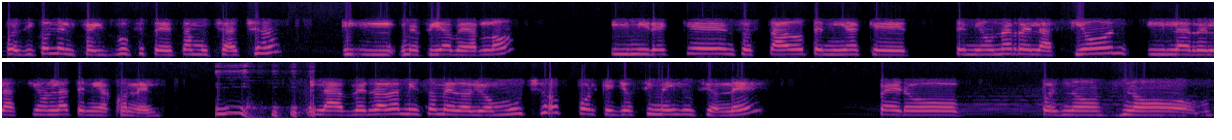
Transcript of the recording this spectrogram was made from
pues di con el Facebook de esta muchacha y me fui a verlo y miré que en su estado tenía que tenía una relación y la relación la tenía con él. La verdad a mí eso me dolió mucho porque yo sí me ilusioné, pero pues no no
